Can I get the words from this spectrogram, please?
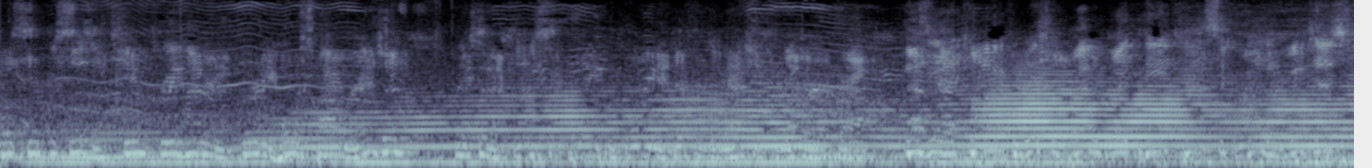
full surfaces, a Q330 horsepower engine makes it a classic plane performing a different dimension from other aircraft. Has the iconic traditional red and white paint, classic red and white test.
